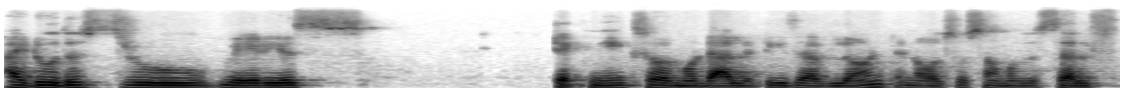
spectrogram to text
I do this through various techniques or modalities I've learned, and also some of the self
